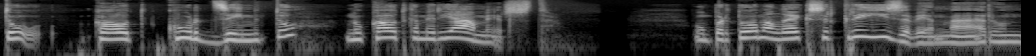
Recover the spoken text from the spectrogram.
tu kaut kur dzimtu, nu, kaut kam ir jāmirst. Un par to, man liekas, ir krīze vienmēr, un,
